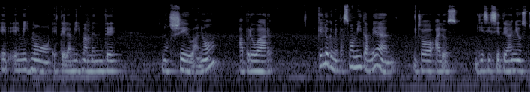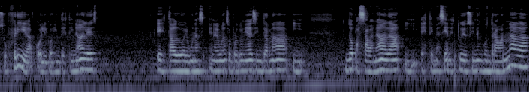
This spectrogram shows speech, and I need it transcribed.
el, mismo, este, la misma mente nos lleva, ¿no? A probar. ¿Qué es lo que me pasó a mí también? Yo a los 17 años sufría cólicos intestinales. He estado en algunas oportunidades internada y no pasaba nada y este, me hacían estudios y no encontraban nada.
